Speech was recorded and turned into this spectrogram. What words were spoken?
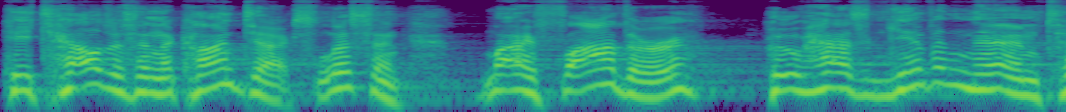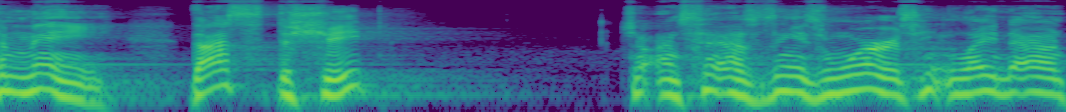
He tells us in the context listen, my father who has given them to me. That's the sheep. John says these words, he laid down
